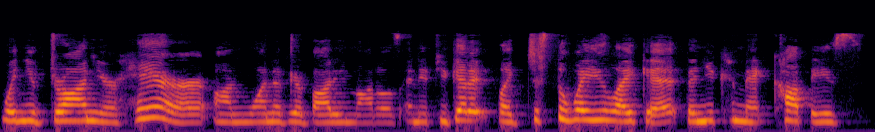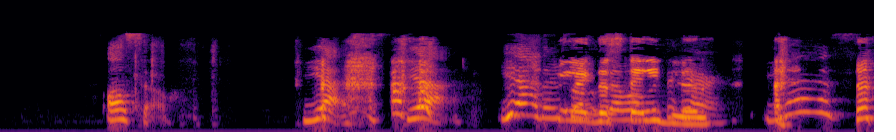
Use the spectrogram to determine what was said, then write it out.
when you've drawn your hair on one of your body models and if you get it like just the way you like it then you can make copies also yes yeah yeah there's like the stages yes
